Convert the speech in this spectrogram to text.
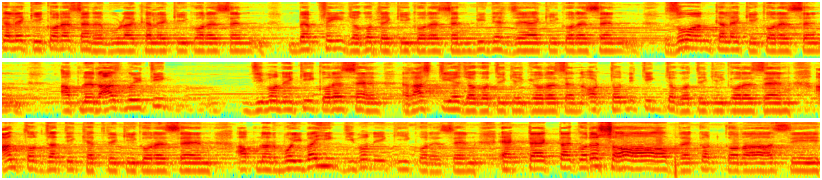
কালে কি করেছেন, বুড়া কালে কি করেছেন, ব্যবসায়ী জগতে কি করেছেন, বিদেশ যেয়া কি করেছেন, জোয়ান কালে কি করেছেন, আপনি রাজনৈতিক জীবনে কি করেছেন? রাষ্ট্রীয় জগতে কি করেছেন? অর্থনৈতিক জগতে কি করেছেন? আন্তর্জাতিক ক্ষেত্রে কি করেছেন? আপনার বৈবাহিক জীবনে কি করেছেন? একটা একটা করে সব রেকর্ড করা আছে।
